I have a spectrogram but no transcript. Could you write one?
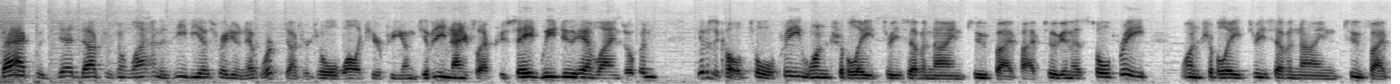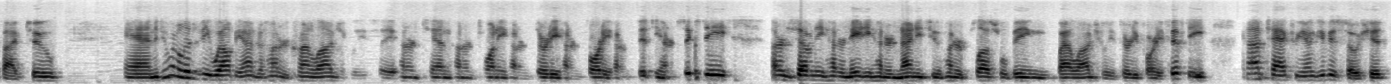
back with Dead Doctors Don't Lie on the ZBS Radio Network. Dr. Joel Wallach here for Youngevity, 90 Life Crusade. We do have lines open give us a call toll free, 1 379 2552. Again, that's toll free, 1 379 2552. And if you want to live to be well beyond 100 chronologically, say 110, 120, 130, 140, 150, 160, 170, 180, 190, 200 plus, while being biologically 30, 40, 50, contact your Youngevity associate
